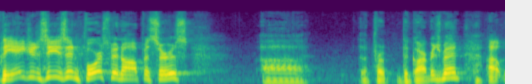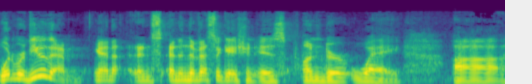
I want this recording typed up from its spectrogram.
The agency's enforcement officers, uh, the, the garbage man, uh, would review them, and, and, and, an investigation is underway. Uh,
